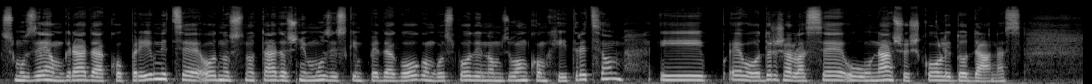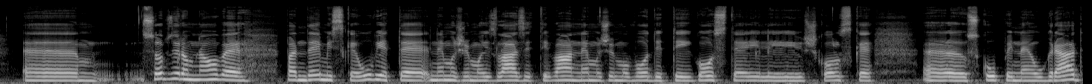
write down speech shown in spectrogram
s muzejom grada Koprivnice, odnosno tadašnjim muzejskim pedagogom gospodinom Zvonkom Hitrecom i evo održala se u našoj školi do danas. E, s obzirom na ove pandemijske uvjete ne možemo izlaziti van, ne možemo voditi goste ili školske e, skupine u grad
